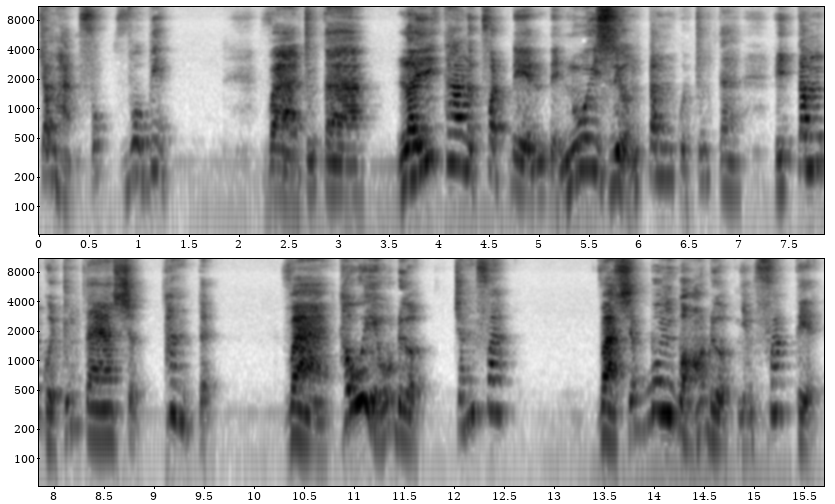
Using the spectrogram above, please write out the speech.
trong hạnh phúc vô biên. Và chúng ta lấy tha lực Phật điển để nuôi dưỡng tâm của chúng ta, thì tâm của chúng ta sẽ thanh tịnh và thấu hiểu được chánh pháp và sẽ buông bỏ được những pháp thiện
